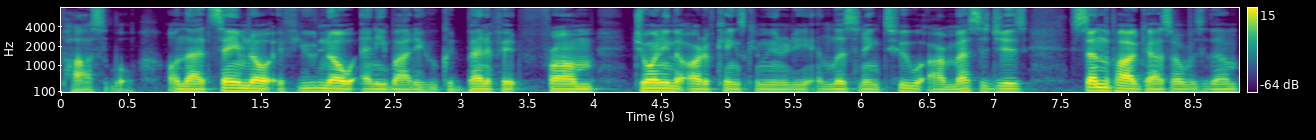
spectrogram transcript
possible. On that same note, if you know anybody who could benefit from joining the Art of Kings community and listening to our messages, send the podcast over to them.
